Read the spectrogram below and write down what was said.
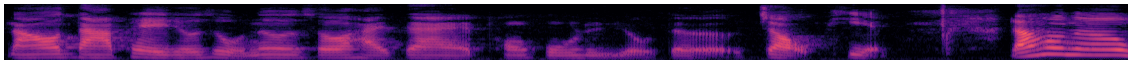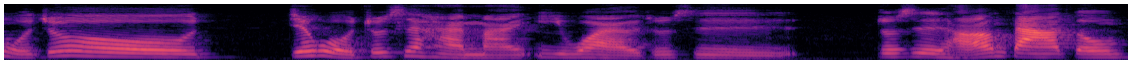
然后搭配就是我那个时候还在澎湖旅游的照片。然后呢，我就。结果就是还蛮意外的，就是就是好像大家都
